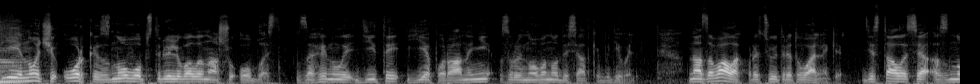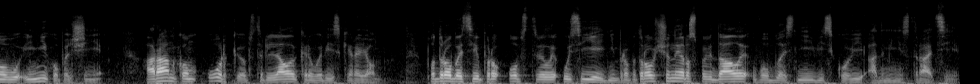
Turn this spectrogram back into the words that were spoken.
Цієї ночі орки знову обстрілювали нашу область. Загинули діти, є поранені, зруйновано десятки будівель. На завалах працюють рятувальники. Дісталося знову і Нікопольщині. А ранком орки обстріляли Криворізький район. Подробиці про обстріли усієї Дніпропетровщини розповідали в обласній військовій адміністрації.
